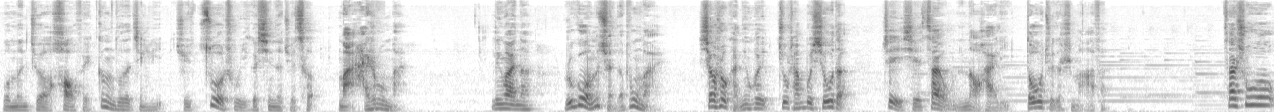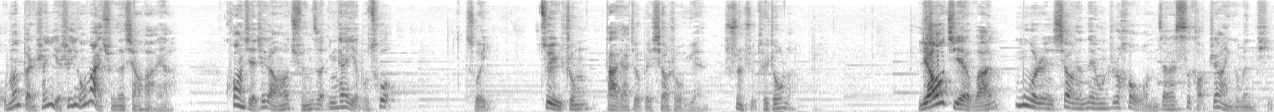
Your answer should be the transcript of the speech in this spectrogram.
我们就要耗费更多的精力去做出一个新的决策：买还是不买？另外呢？如果我们选择不买，销售肯定会纠缠不休的。这些在我们的脑海里都觉得是麻烦。再说，我们本身也是有买裙子的想法呀。况且这两条裙子应该也不错，所以最终大家就被销售员顺水推舟了。了解完默认效应的内容之后，我们再来思考这样一个问题：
